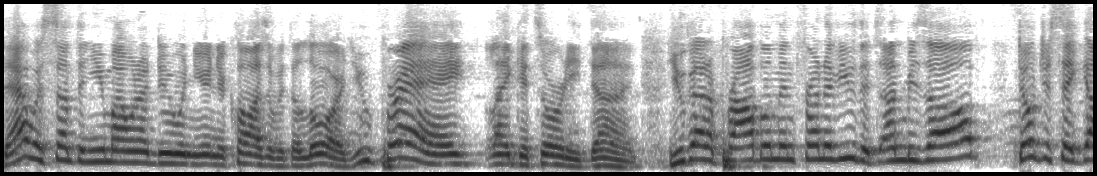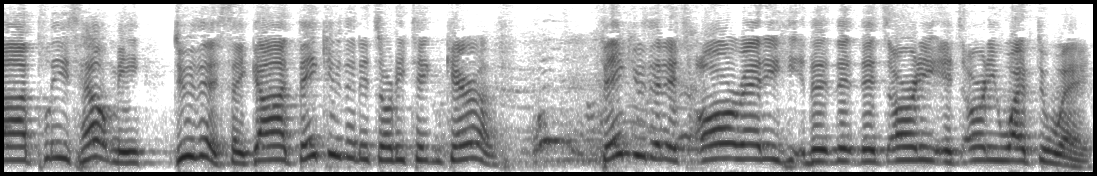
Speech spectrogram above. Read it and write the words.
That was something you might want to do when you're in your closet with the Lord. You pray like it's already done. You got a problem in front of you that's unresolved? Don't just say, God, please help me. Do this. Say, God, thank you that it's already taken care of. Thank you that it's already that, that, already it's already wiped away.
